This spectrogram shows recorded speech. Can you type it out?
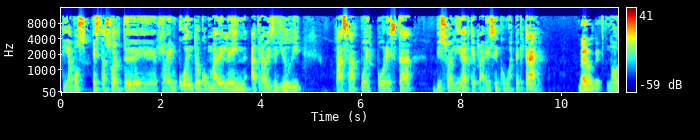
digamos, esta suerte de reencuentro con Madeleine a través de Judy pasa pues por esta visualidad que parece como espectral. Verde. ¿no?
